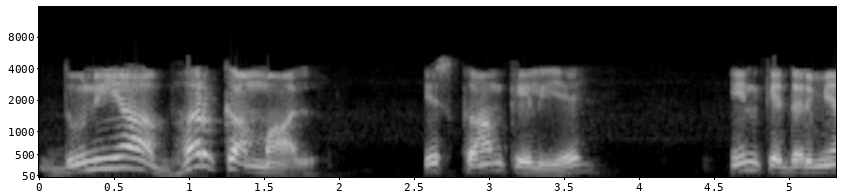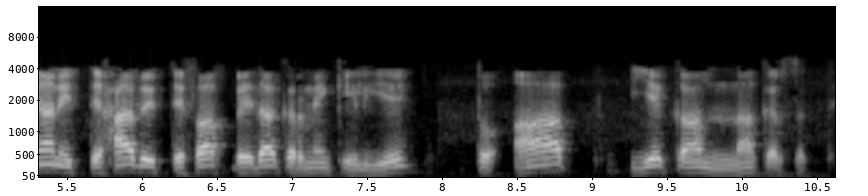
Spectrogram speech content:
دنیا بھر کا مال اس کام کے لیے، ان کے درمیان اتحاد و اتفاق پیدا کرنے کے لیے تو آپ یہ کام نہ کر سکتے۔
